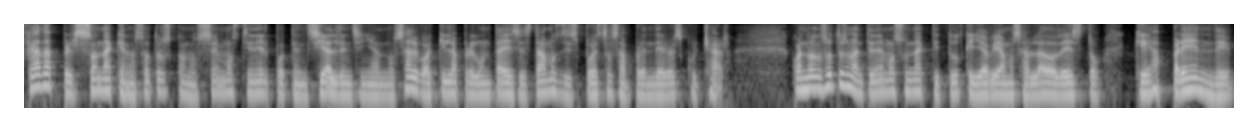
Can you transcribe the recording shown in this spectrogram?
cada persona que nosotros conocemos tiene el potencial de enseñarnos algo. Aquí la pregunta es, ¿estamos dispuestos a aprender o escuchar? Cuando nosotros mantenemos una actitud, que ya habíamos hablado de esto, que aprende,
